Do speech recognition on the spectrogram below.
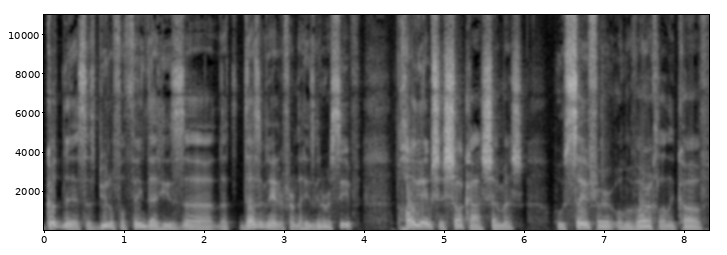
goodness, this beautiful thing that he's uh, that's designated from that he's going to receive. Who lalikov,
